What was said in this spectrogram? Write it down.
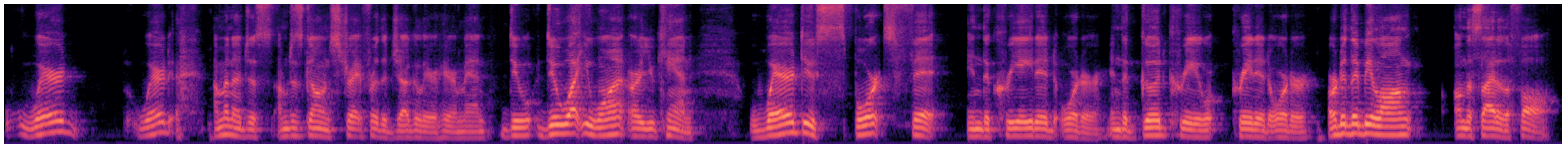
Where where do, I'm gonna just I'm just going straight for the juggler here, man. Do do what you want or you can. Where do sports fit in the created order, in the good create, created order, or do they belong on the side of the fall?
